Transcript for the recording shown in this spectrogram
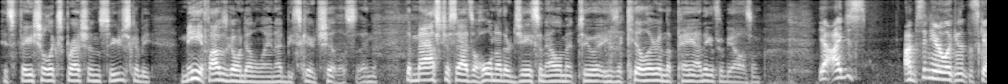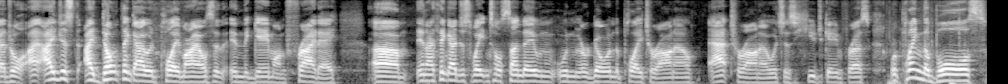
his facial expressions. So you're just going to be me. If I was going down the lane, I'd be scared shitless. And the mask just adds a whole nother Jason element to it. He's a killer in the paint. I think it's going to be awesome. Yeah, I just I'm sitting here looking at the schedule. I, I just I don't think I would play Miles in, in the game on Friday. Um, and I think I just wait until Sunday when, when we're going to play Toronto at Toronto, which is a huge game for us. We're playing the Bulls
